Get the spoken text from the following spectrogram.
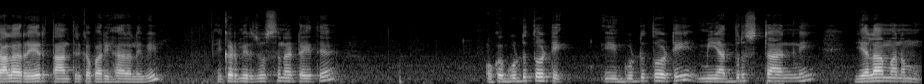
చాలా రేర్ తాంత్రిక పరిహారాలు ఇవి. ఇక్కడ మీరు చూస్తున్నట్టయితే ఒక గుడ్డుతోటి ఈ గుడ్డుతోటి మీ అదృష్టాన్ని ఎలా మనం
